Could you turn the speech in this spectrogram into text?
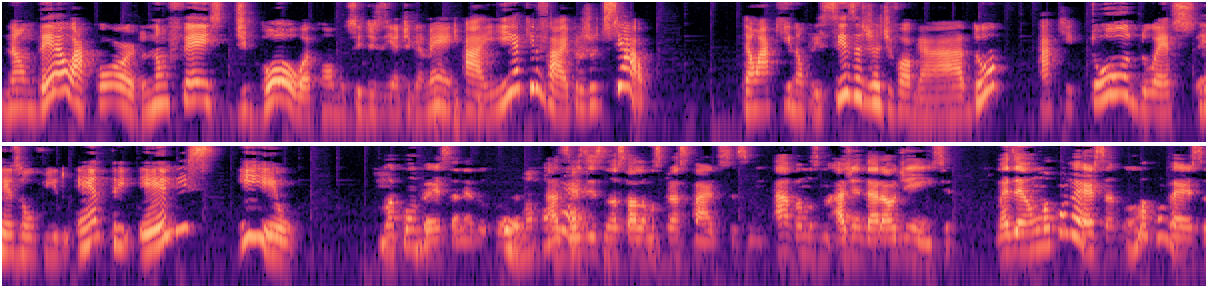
Não deu acordo, não fez de boa, como se dizia antigamente, aí é que vai para o judicial. Então aqui não precisa de advogado, aqui tudo é resolvido entre eles e eu. Uma conversa, né, doutora? Uma Às conversa. vezes nós falamos para as partes assim, ah, vamos agendar a audiência. Mas é uma conversa, uma conversa.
